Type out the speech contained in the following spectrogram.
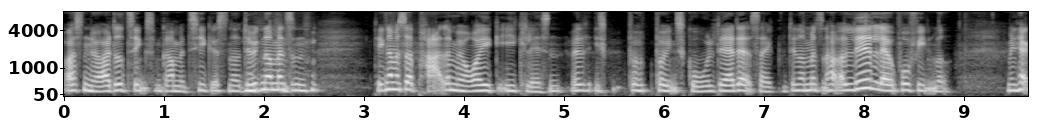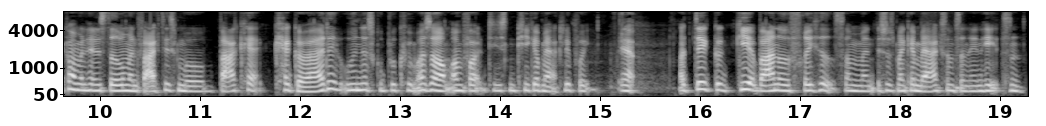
også nørdede ting som grammatik og sådan noget. Det er jo ikke noget, man sådan, det er ikke noget, man så praler med over i, i klassen, vel, i, på, på en skole. Det er det altså ikke. Det er noget, man sådan holder lidt lav profil med. Men her kommer man hen et sted, hvor man faktisk må, bare kan, kan gøre det, uden at skulle bekymre sig om, om folk de sådan kigger mærkeligt på en. Ja. Og det giver bare noget frihed, som man, jeg synes, man kan mærke som sådan en helt sådan,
